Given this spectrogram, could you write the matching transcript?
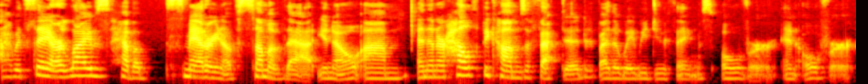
I would say our lives have a smattering of some of that, you know, um, and then our health becomes affected by the way we do things over and over,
